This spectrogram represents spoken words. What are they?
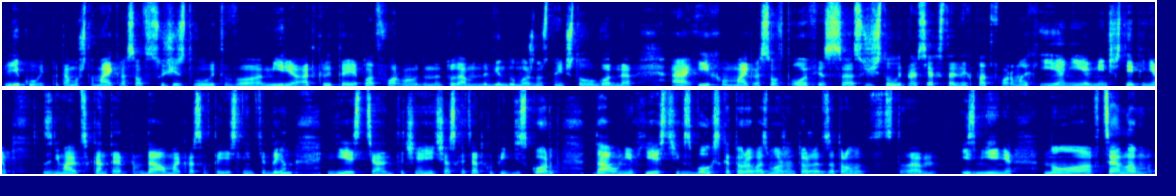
ликует, потому что Microsoft существует в мире открытой платформы, туда в Windows можно установить что угодно, а их Microsoft Office существует на всех остальных платформах, и они в меньшей степени занимаются контентом. Да, у Microsoft есть LinkedIn, есть, а, точнее, они сейчас хотят купить Discord, да, у них есть Xbox, который, возможно, тоже затронут э, изменения, но в целом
